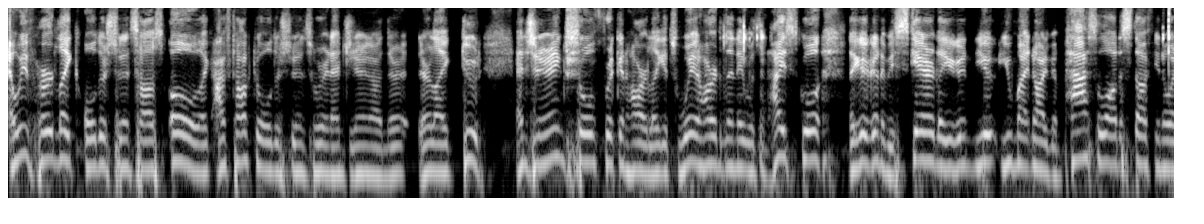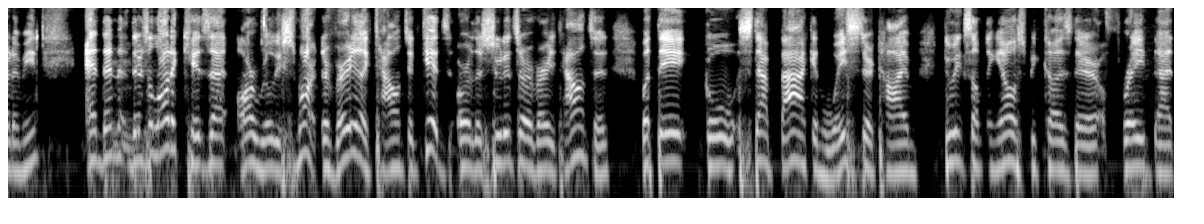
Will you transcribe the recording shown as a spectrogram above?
and we've heard like older students tell us, "Oh, like I've talked to older students who are in engineering, and they're they're like, dude, engineering's so freaking hard. Like it's way harder than it was in high school. Like you're gonna be scared. Like you're gonna, you you might not even pass a lot of stuff. You know what I mean? And then there's a lot of kids that are really smart. They're very like talented kids, or the students are very talented, but they go step back and waste their time doing something else because they're afraid that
